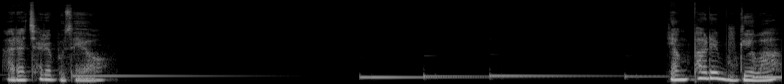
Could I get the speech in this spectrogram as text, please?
알아차려 보세요. 양팔의 무게와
